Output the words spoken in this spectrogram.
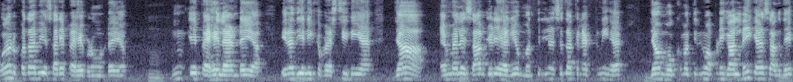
ਉਹਨਾਂ ਨੂੰ ਪਤਾ ਵੀ ਇਹ ਸਾਰੇ ਪੈਸੇ ਬਣਾਉਣ ਡਏ ਆ। ਇਹ ਪੈਸੇ ਲੈਣ ਡਏ ਆ। ਇਹਨਾਂ ਦੀ ਇਨੀ ਕੈਪੈਸਿਟੀ ਨਹੀਂ ਹੈ। ਜਾਂ ਐਮਐਲਏ ਸਾਹਿਬ ਜਿਹੜੇ ਹੈਗੇ ਉਹ ਮੰਤਰੀ ਨਾਲ ਸਿੱਧਾ ਕਨੈਕਟ ਨਹੀਂ ਹੈ। ਜਾਂ ਮੁੱਖ ਮੰਤਰੀ ਨੂੰ ਆਪਣੀ ਗੱਲ ਨਹੀਂ ਕਹਿ ਸਕਦੇ।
